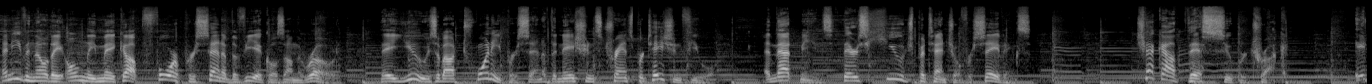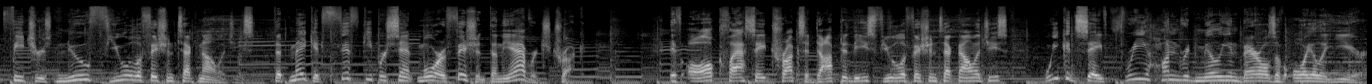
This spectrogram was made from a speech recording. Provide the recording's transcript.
And even though they only make up 4% of the vehicles on the road, they use about 20% of the nation's transportation fuel. And that means there's huge potential for savings. Check out this super truck. It features new fuel-efficient technologies that make it 50% more efficient than the average truck. If all Class 8 trucks adopted these fuel-efficient technologies, we could save 300 million barrels of oil a year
